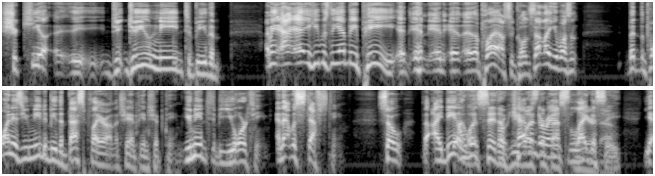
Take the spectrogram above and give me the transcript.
Shaquille, uh, do, do you need to be the? I mean, I, I- he was the MVP in, in, in the playoffs. It's not like he wasn't. But the point is, you need to be the best player on the championship team. You need it to be your team, and that was Steph's team. So the idea I would was say, for though, he Kevin was the Durant's best player, legacy. though. Yeah,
